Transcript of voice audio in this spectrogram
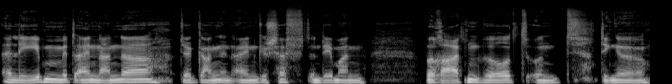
erleben miteinander, der Gang in ein Geschäft, in dem man beraten wird und Dinge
